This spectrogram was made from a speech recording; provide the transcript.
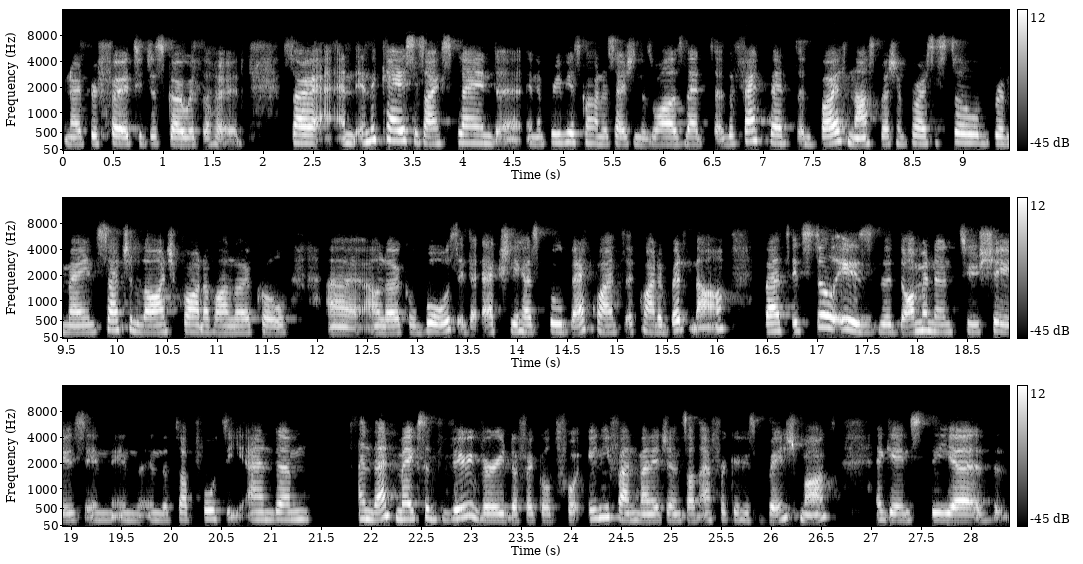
you know prefer to just go with the herd. So and in the case as i explained uh, in a previous conversation as well is that uh, the fact that both naspers and prosus still remain such a large part of our local uh, our local bourse it actually has pulled back quite quite a bit now but it still is the dominant two shares in in, in the top 40 and um, and that makes it very, very difficult for any fund manager in South Africa who's benchmarked against the, uh, the,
